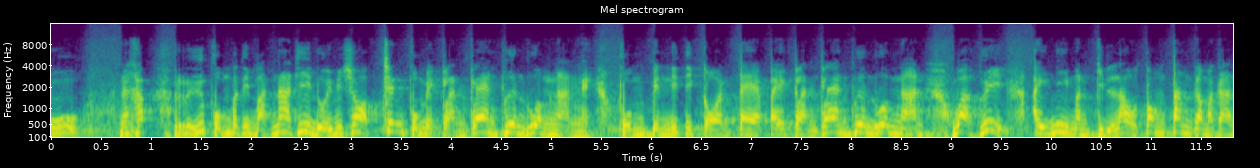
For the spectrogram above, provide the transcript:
กูนะครับหรือผมปฏิบัติหน้าที่โดยไม่ชอบ เช่น ผมไปกลั่นแกล้งเพื่อนร่วมงานไง ผมเป็นนิติกรแต่ไปกลั่นแกล้งเพื่อนร่วมงาน ว่าเฮ้ยไอ้นี่มันกินเหล้าต้องตั้งกรรมการ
